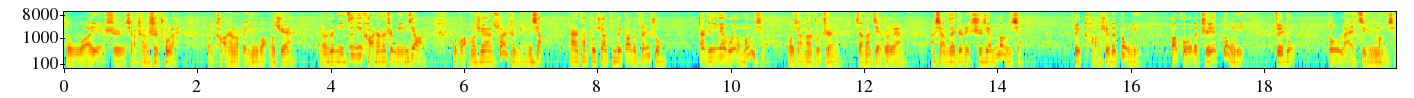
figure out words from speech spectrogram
就我也是小城市出来，考上了北京广播学院。有人说你自己考上的是名校，广播学院算是名校，但是它不需要特别高的分数，它是因为我有梦想，我想当主持人，想当解说员，啊，想在这里实现梦想，所以考学的动力，包括我的职业动力，最终。都来自于梦想。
